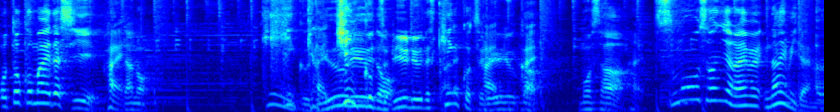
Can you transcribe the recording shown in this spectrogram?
男前だし、はい。あの筋肉筋骨隆々です筋骨隆々か、はいもうさ、い相撲さんじゃないないみたいなあ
